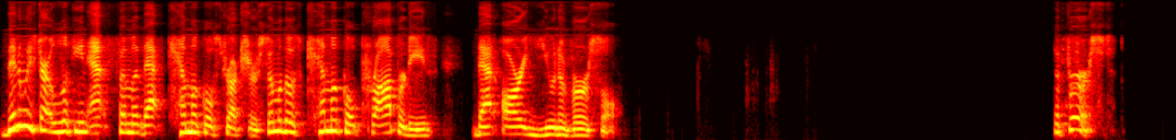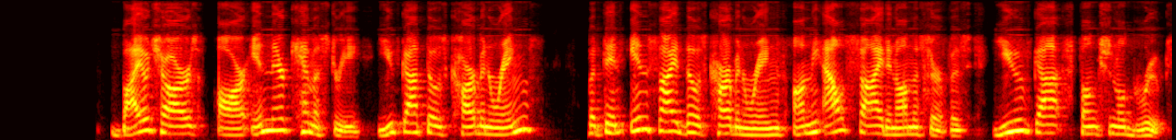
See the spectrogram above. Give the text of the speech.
Then we start looking at some of that chemical structure, some of those chemical properties that are universal. The first, biochars are in their chemistry, you've got those carbon rings but then inside those carbon rings, on the outside and on the surface, you've got functional groups.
